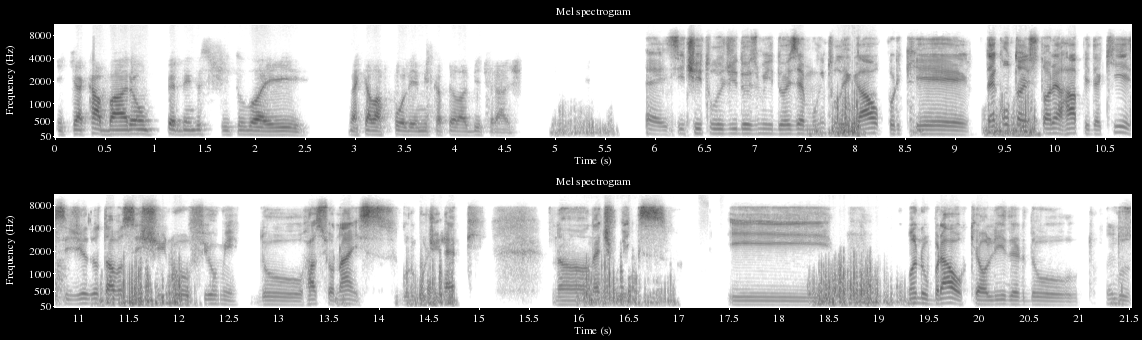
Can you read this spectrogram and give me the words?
e que acabaram perdendo esse título aí naquela polêmica pela arbitragem. É, esse título de 2002 é muito legal porque, até contar uma história rápida aqui, esses dias eu estava assistindo o filme do Racionais, grupo de rap, na Netflix. E o Mano Brown, que é o líder do um dos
